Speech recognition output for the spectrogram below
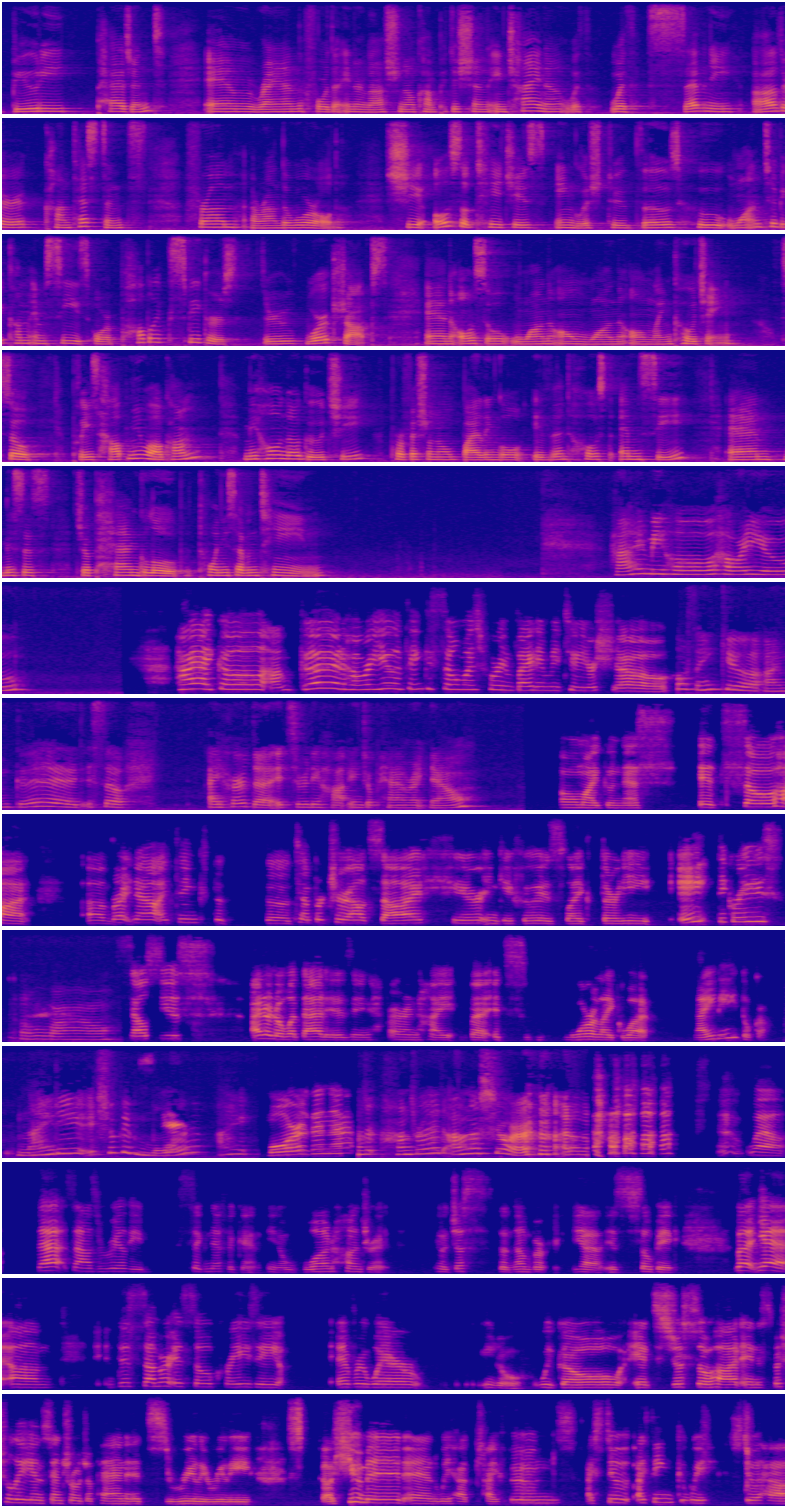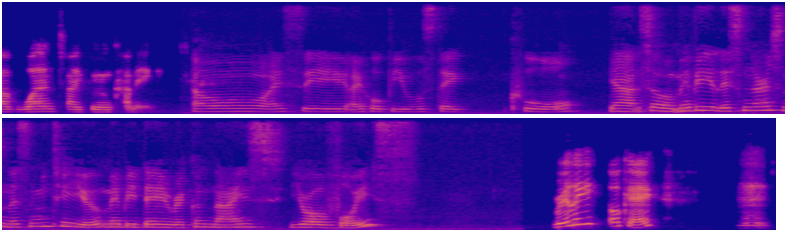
Beauty Pageant and ran for the international competition in China with, with 70 other contestants from around the world. She also teaches English to those who want to become MCs or public speakers through workshops and also one on one online coaching. So please help me welcome Miho Noguchi, professional bilingual event host MC, and Mrs. Japan Globe 2017. Hi, Miho. How are you? Hi, Aiko. I'm good. How are you? Thank you so much for inviting me to your show. Oh, thank you. I'm good. So, I heard that it's really hot in Japan right now. Oh my goodness. It's so hot. Uh, right now, I think the, the temperature outside here in Gifu is like 38 degrees. Oh, wow. Celsius. I don't know what that is in Fahrenheit, but it's more like what? 90とか90 it should be more? I more than that? 100 i'm not sure. I don't know. Well that sounds really significant you know 100 you know just the number. Yeah it's so big. But yeah um this summer is so crazy everywhere you know we go it's just so hot and especially in central japan it's really really uh, humid and we had typhoons. I still i think we still have one typhoon coming. Oh i see. I hope you will stay cool. Yeah so maybe listeners listening to you maybe they recognize your voice? Really? Okay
